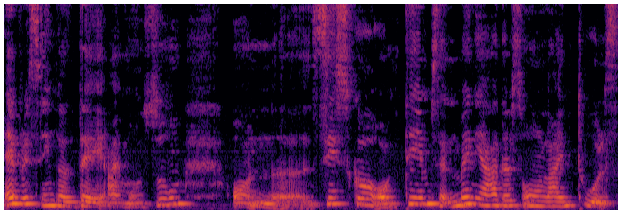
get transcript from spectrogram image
every single day I'm on Zoom, on uh, Cisco, on Teams, and many others online tools.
